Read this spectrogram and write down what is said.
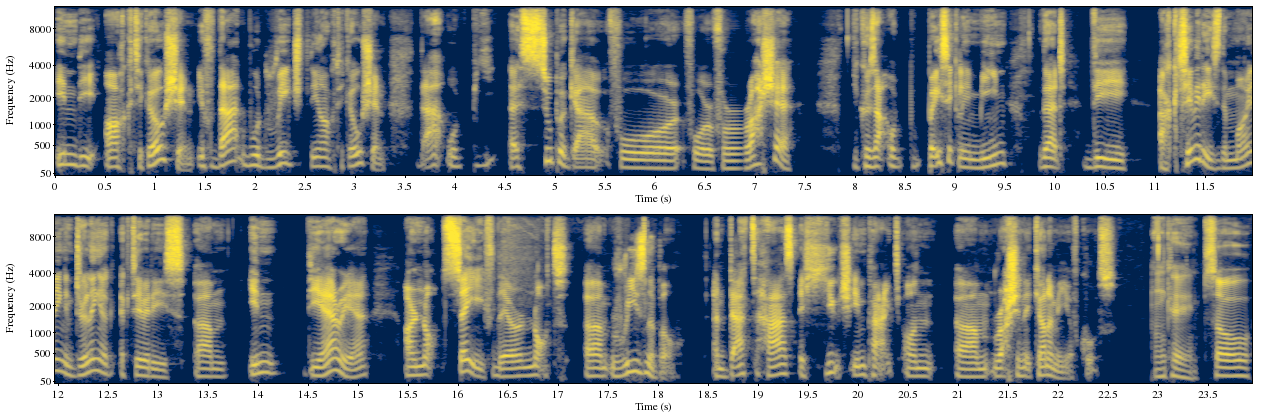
in the Arctic Ocean, if that would reach the Arctic Ocean, that would be a super GAU for for for Russia, because that would basically mean that the activities, the mining and drilling activities um, in the area are not safe. They are not um, reasonable, and that has a huge impact on um, Russian economy, of course. Okay, so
